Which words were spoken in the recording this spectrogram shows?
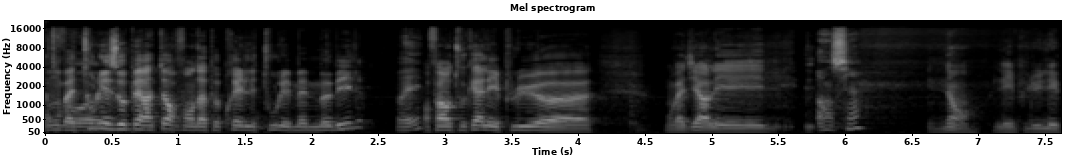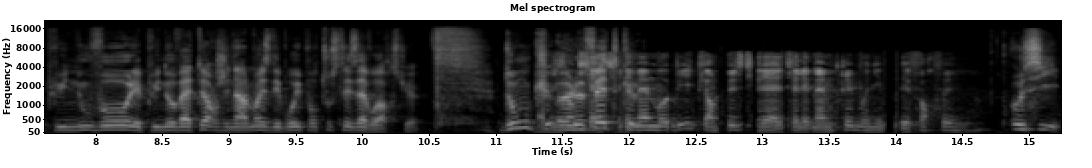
bon, bah, tous euh. les opérateurs vendent à peu près les- tous les mêmes mobiles. Oui. Enfin, en tout cas, les plus. euh, on va dire les. Ancien. Non, les plus, les plus nouveaux, les plus novateurs, généralement, ils se débrouillent pour tous les avoir, si tu veux. Donc, Disons euh, le que c'est- fait c'est que. les mêmes mobiles, puis en plus, c'est les, c'est les mêmes primes au niveau des forfaits. Aussi.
